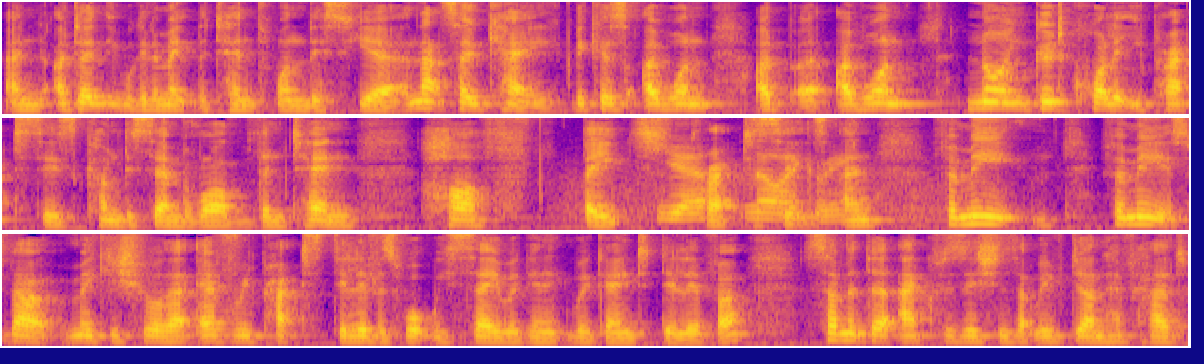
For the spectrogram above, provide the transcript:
and I don't think we're going to make the 10th one this year. And that's okay because I want, I, I want nine good quality practices come December rather than 10 half Yeah, practices. agree. and for me, for me, it's about making sure that every practice delivers what we say we're going we're going to deliver. Some of the acquisitions that we've done have had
